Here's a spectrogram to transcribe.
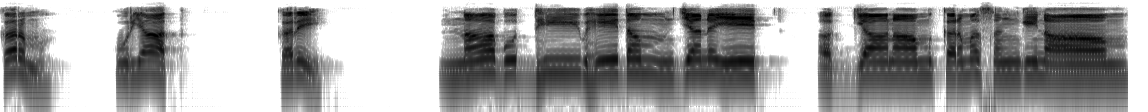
कर्म कुर्यात। करे। न बुद्धि भेदम जनयेत। अज्ञानां कर्मसङ्गिनां।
